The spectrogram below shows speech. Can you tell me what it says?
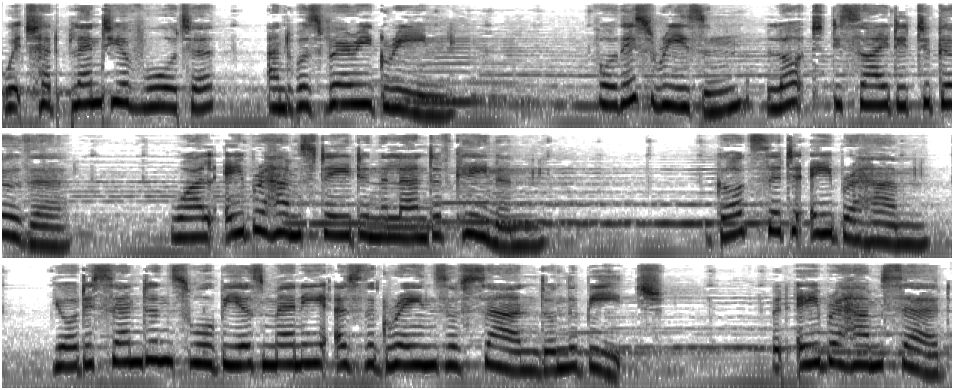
which had plenty of water and was very green. For this reason, Lot decided to go there, while Abraham stayed in the land of Canaan. God said to Abraham, Your descendants will be as many as the grains of sand on the beach. But Abraham said,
